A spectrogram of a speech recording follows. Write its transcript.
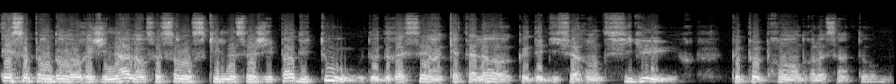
est cependant original en ce sens qu'il ne s'agit pas du tout de dresser un catalogue des différentes figures que peut prendre le symptôme.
